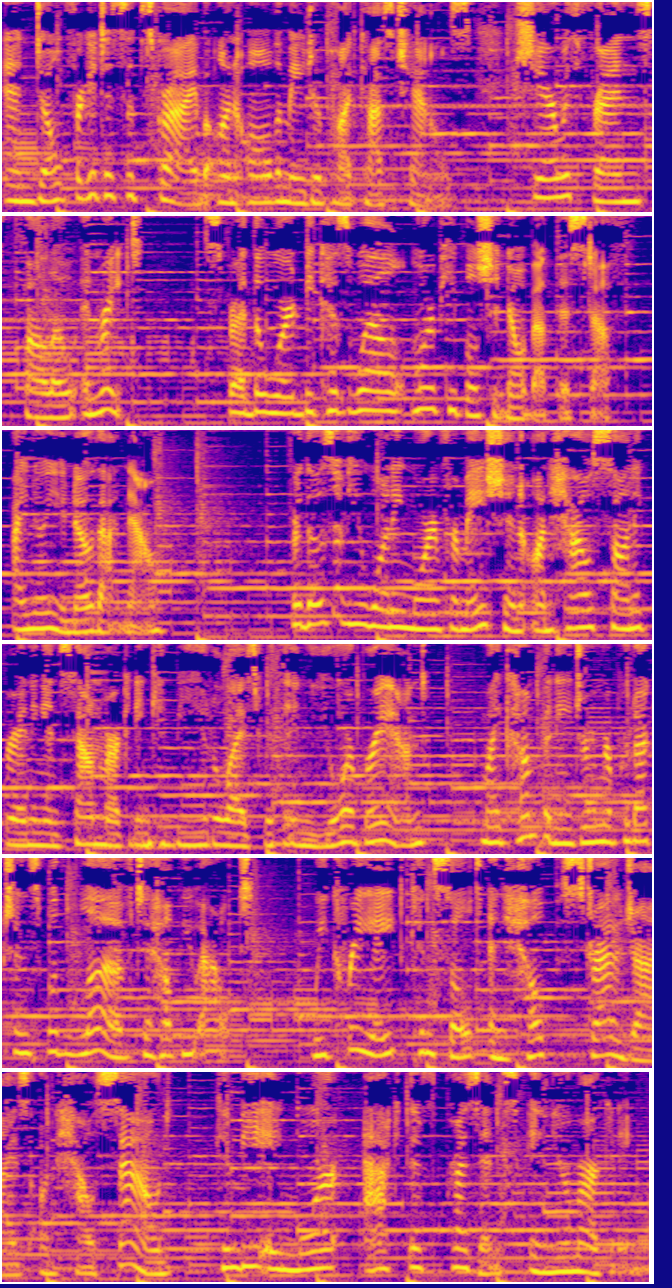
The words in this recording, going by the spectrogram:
And don't forget to subscribe on all the major podcast channels. Share with friends, follow, and rate. Spread the word because, well, more people should know about this stuff. I know you know that now. For those of you wanting more information on how sonic branding and sound marketing can be utilized within your brand, my company, Dreamr Productions, would love to help you out. We create, consult, and help strategize on how sound can be a more active presence in your marketing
